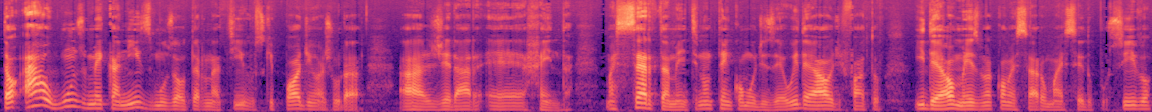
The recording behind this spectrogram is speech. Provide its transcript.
Então, há alguns mecanismos alternativos que podem ajudar a gerar é, renda, mas certamente não tem como dizer. O ideal, de fato, ideal mesmo é começar o mais cedo possível,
